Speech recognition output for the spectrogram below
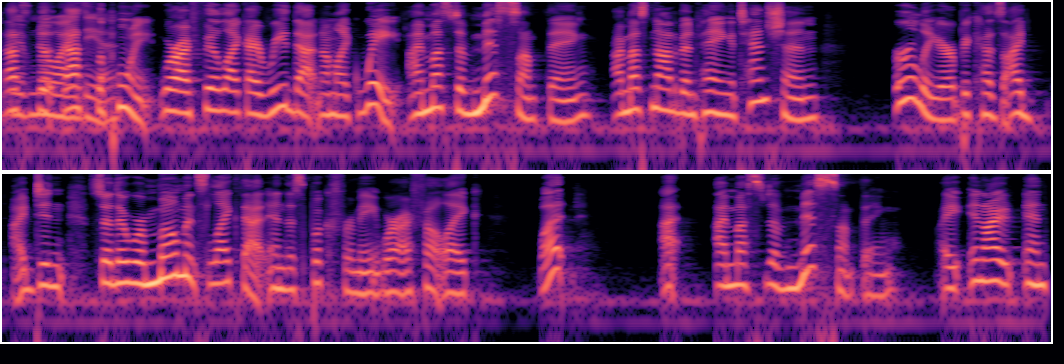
Like, that's have the, no that's the point where I feel like I read that and I'm like, wait, I must have missed something. I must not have been paying attention earlier because I I didn't. So there were moments like that in this book for me where I felt like, what? I I must have missed something. I and I and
